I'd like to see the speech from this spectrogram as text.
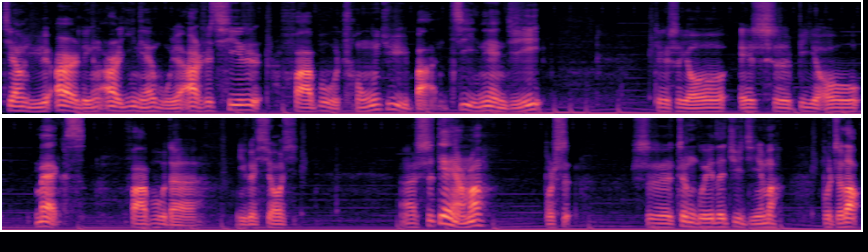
将于二零二一年五月二十七日发布重聚版纪念集，这个是由 HBO Max 发布的一个消息。啊、是电影吗？不是，是正规的剧集吗？不知道。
